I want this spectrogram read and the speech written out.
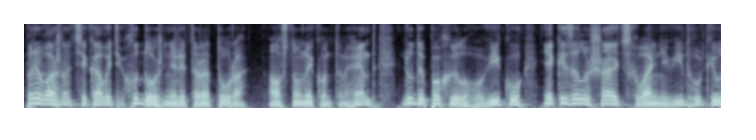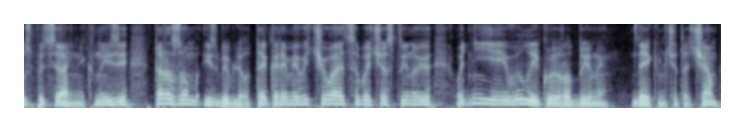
переважно цікавить художня література, а основний контингент люди похилого віку, які залишають схвальні відгуки у спеціальній книзі та разом із бібліотекарями відчувають себе частиною однієї великої родини. Деяким читачам,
